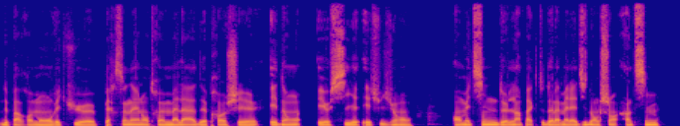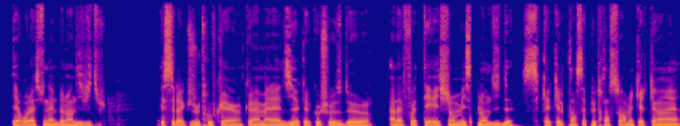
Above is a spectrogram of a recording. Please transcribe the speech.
de par mon vécu euh, personnel entre malade, proche et aidant et aussi étudiant en médecine, de l'impact de la maladie dans le champ intime et relationnel de l'individu. Et c'est là que je trouve que, que la maladie a quelque chose de à la fois terrifiant mais splendide. C'est qu'à quel point ça peut transformer quelqu'un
